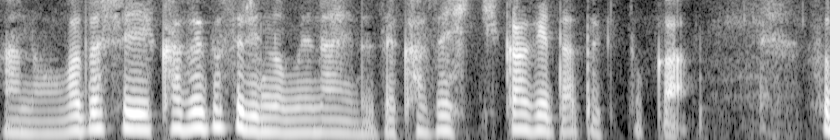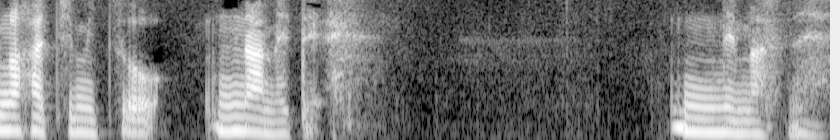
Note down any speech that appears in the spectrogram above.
あの、私、風邪薬飲めないので、風邪ひきかけた時とか、その蜂蜜を舐めて、寝ますね。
